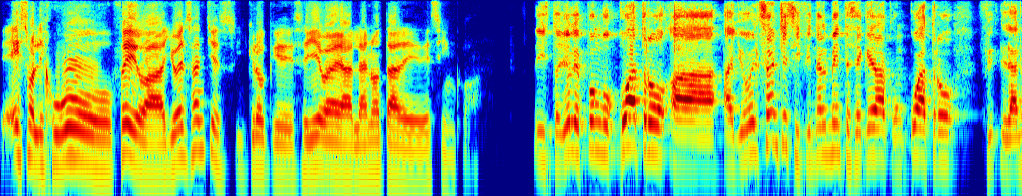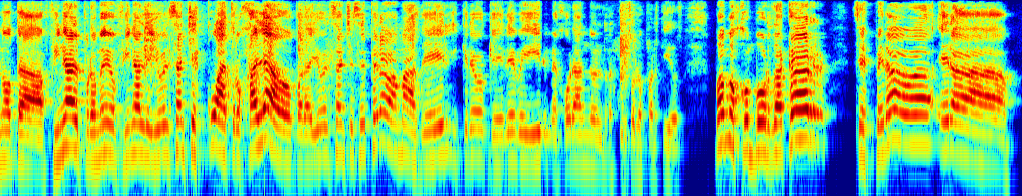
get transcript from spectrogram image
eso le jugó feo a Joel Sánchez y creo que se lleva la nota de 5. Listo, yo le pongo 4 a, Joel Sánchez y finalmente se queda con 4 la nota final, promedio final de Joel Sánchez, 4, jalado para Joel Sánchez, se esperaba más de él y creo que debe ir mejorando el recurso de los partidos. Vamos con Bordacar, se esperaba, era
